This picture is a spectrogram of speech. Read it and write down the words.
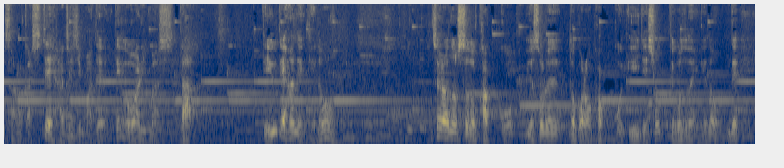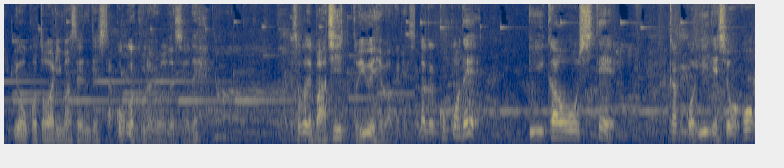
参加して8時までで終わりました。って言うてはんねんけどそれはあの人の格好。いやそれだから格好いいでしょってことだけど。で「よう断りませんでした」ここが黒ひょうですよね。あそこでバチッと言えへんわけです。だからここでいい顔をして「かっこいいでしょ」を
